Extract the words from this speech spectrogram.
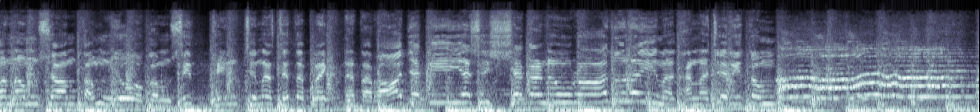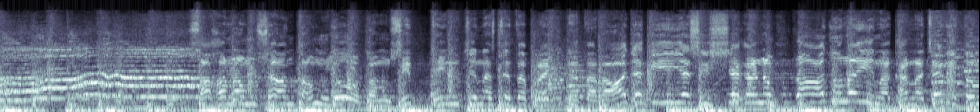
సహనం శాంతం యోగం సిద్ధించిన స్థిత ప్రజ్ఞత రాజకీయ శిష్యగణం రాజులైన ఘన చరితం. సహనం శాంతం యోగం సిద్ధించిన స్థిత ప్రజ్ఞత రాజకీయ శిష్యగణం రాజులైన ఘన చరితం.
